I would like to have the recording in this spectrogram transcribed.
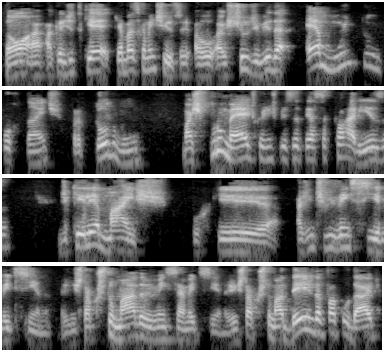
Então, acredito que é, que é basicamente isso. O, o estilo de vida é muito importante para todo mundo, mas para o médico a gente precisa ter essa clareza de que ele é mais, porque a gente vivencia a medicina. A gente está acostumado a vivenciar a medicina. A gente está acostumado desde a faculdade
